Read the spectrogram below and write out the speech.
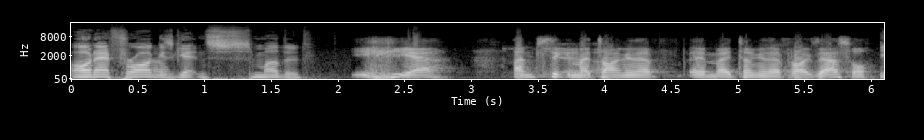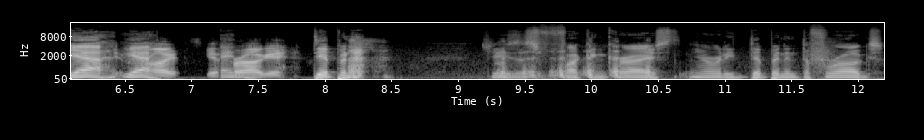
Oh, that frog is oh. getting smothered. Yeah, I'm sticking my tongue in that in my tongue in that frog's asshole. Yeah, yeah. frog- get And froggy. Dipping it. Jesus fucking Christ. You're already dipping into frogs.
